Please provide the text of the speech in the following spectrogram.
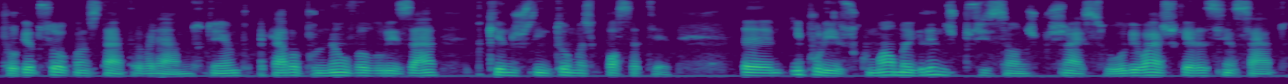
Porque a pessoa, quando está a trabalhar há muito tempo, acaba por não valorizar pequenos sintomas que possa ter. Uh, e por isso, como há uma grande exposição nos profissionais de saúde, eu acho que era sensato,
